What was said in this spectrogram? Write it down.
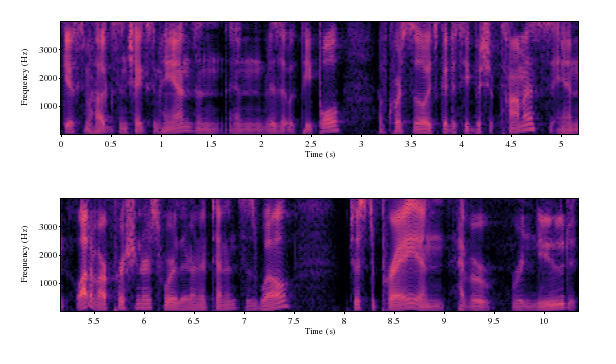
give some hugs and shake some hands and, and visit with people. Of course, it's always good to see Bishop Thomas, and a lot of our parishioners were there in attendance as well, just to pray and have a renewed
